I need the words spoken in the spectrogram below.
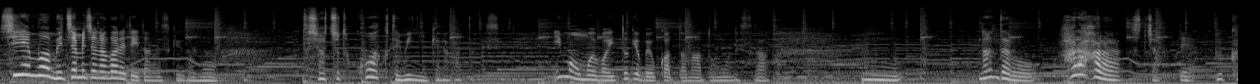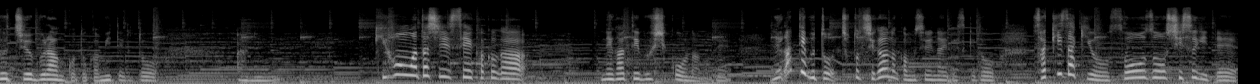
CM はめちゃめちゃ流れていたんですけれども私はちょっと怖くて見に行けなかったんですよね。今思えば言っとけばよかったなと思うんですがもうなんだろうハラハラしちゃって空中ブランコとか見てるとあの基本私性格がネガティブ思考なのでネガティブとちょっと違うのかもしれないですけど先々を想像しすぎて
